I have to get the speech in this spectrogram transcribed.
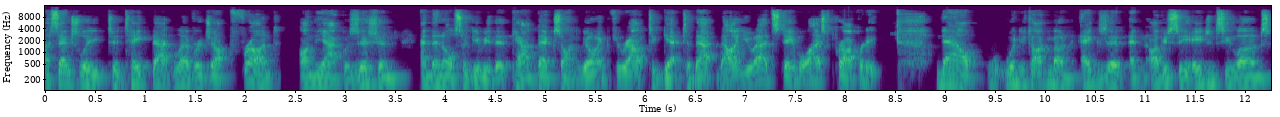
essentially to take that leverage up front on the acquisition and then also give you the capex ongoing throughout to get to that value add stabilized property. Now, when you're talking about an exit and obviously agency loans,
